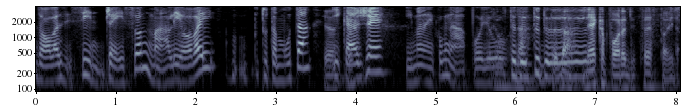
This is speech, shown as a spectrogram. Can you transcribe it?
dolazi sin Jason, mali ovaj, tutamuta, i Jeste. kaže, ima nekog napolju. Da, Tudu, tudu. da, da, neka porodica stoji da.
